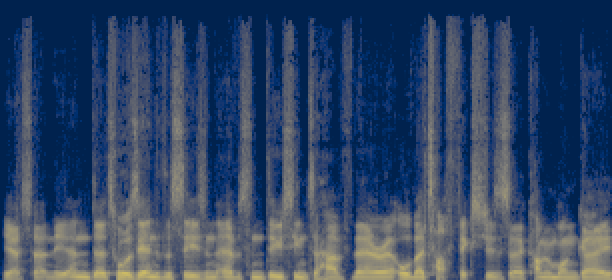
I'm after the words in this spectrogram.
Yeah, certainly. And uh, towards the end of the season, Everton do seem to have their uh, all their tough fixtures uh, come in one go.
